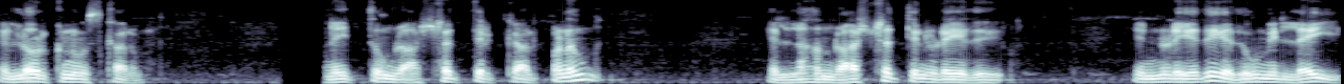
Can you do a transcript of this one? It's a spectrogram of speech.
எல்லோருக்கும் நமஸ்காரம். அனைத்தும் ராஷ்டிரத்திற்கு அர்ப்பணம். எல்லாம் ராஷ்டிரத்தினுடையது. என்னுடையது எதுவும் இல்லை.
